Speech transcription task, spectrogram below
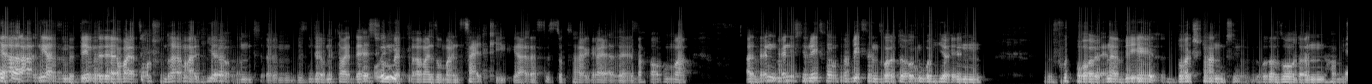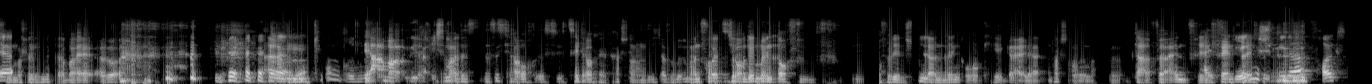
ja, nee, also mit dem, der war jetzt auch schon dreimal hier und ähm, wir sind ja mittlerweile, der ist schon mittlerweile so mein Sidekick. Ja, das ist total geil. Also er sagt auch immer, also wenn, wenn ich demnächst mal unterwegs sein sollte, irgendwo hier in Football, NRW, Deutschland oder so, dann habe ich ja. ihn wahrscheinlich mit dabei. Also, ähm, ja, aber ja, ich sag mal, das, das ist ja auch, es zählt ja auch der Touchdown an sich. Also man freut sich auch in dem Moment auch für, für den Spieler und denkt, okay, geil, der hat einen Touchdown gemacht. Ne? Klar, für einen, für den als Fan. Gegenspieler freust?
